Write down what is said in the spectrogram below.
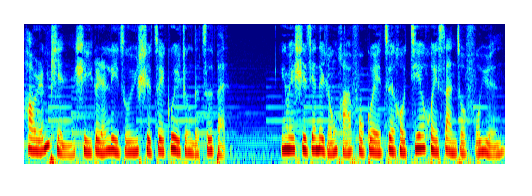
好人品是一个人立足于世最贵重的资本。因为世间的荣华富贵最后皆会散作浮云，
